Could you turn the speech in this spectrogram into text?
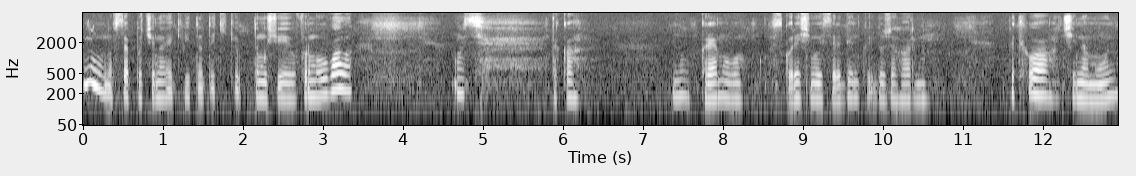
ну, воно все починає квітнути тільки тому, що я його формувала. Ось така ну, кремова, з коричневою серединкою, дуже гарна. Підхова чинамон.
